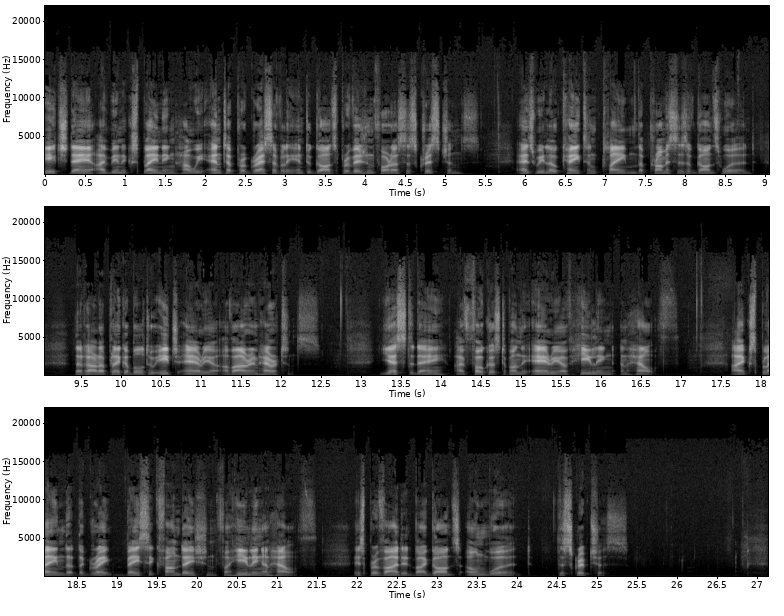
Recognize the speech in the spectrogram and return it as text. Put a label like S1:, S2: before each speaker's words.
S1: Each day I've been explaining how we enter progressively into God's provision for us as Christians, as we locate and claim the promises of God's Word that are applicable to each area of our inheritance. Yesterday I focused upon the area of healing and health. I explained that the great basic foundation for healing and health is provided by God's own Word, the Scriptures.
